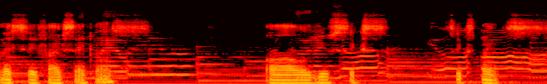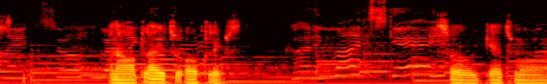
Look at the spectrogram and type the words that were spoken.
let's say 5 seconds or I'll use 6 6 minutes and I'll apply it to all clips. So we get more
